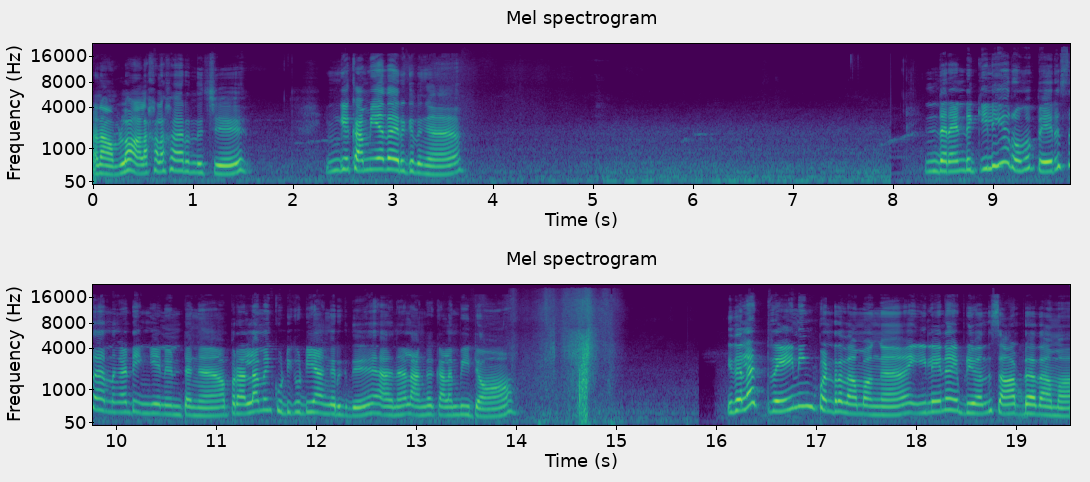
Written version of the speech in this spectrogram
ஆனால் அவ்வளோ அழகழகாக இருந்துச்சு. இங்கே கம்மியாக தான் இருக்குதுங்க. இந்த ரெண்டு கிளியும் ரொம்ப பெருசாக இருந்தங்காட்டி இங்கே நின்ட்டேங்க அப்புறம் எல்லாமே குட்டி குட்டியாக அங்கே இருக்குது. அதனால் அங்கே கிளம்பிட்டோம். இதெல்லாம் ட்ரைனிங் பண்ணுறதாமாங்க இல்லைன்னா இப்படி வந்து சாப்பிடாதாமா?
